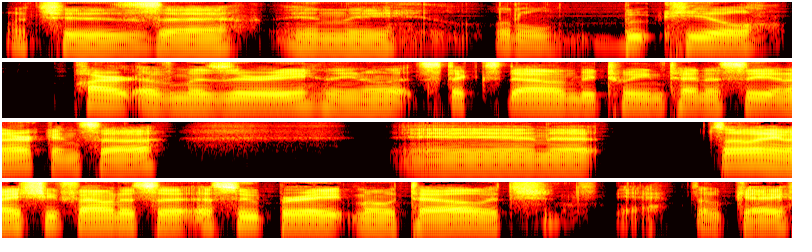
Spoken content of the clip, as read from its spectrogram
which is uh, in the little boot heel part of Missouri. You know, that sticks down between Tennessee and Arkansas, and uh, so anyway, she found us a, a Super Eight motel, which yeah, it's okay.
